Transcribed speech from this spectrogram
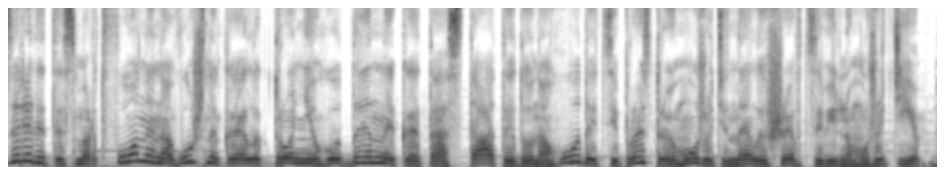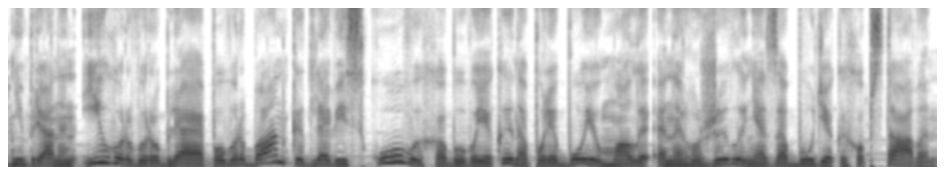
Зарядити смартфони, навушники, електронні годинники та стати до нагоди ці пристрої можуть не лише в цивільному житті. Дніпрянин Ігор виробляє повербанки для військових, аби вояки на полі бою мали енергоживлення за будь-яких обставин.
